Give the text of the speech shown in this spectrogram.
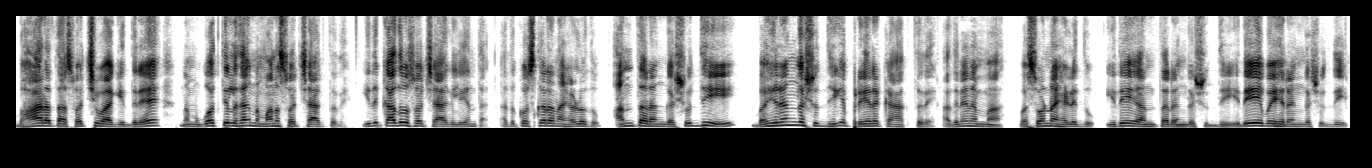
ಭಾರತ ಸ್ವಚ್ಛವಾಗಿದ್ರೆ ನಮ್ಗೆ ಗೊತ್ತಿಲ್ಲದಂಗೆ ನಮ್ಮ ಮನಸ್ಸು ಸ್ವಚ್ಛ ಆಗ್ತದೆ. ಇದಕ್ಕಾದ್ರೂ ಸ್ವಚ್ಛ ಆಗಲಿ ಅಂತ. ಅದಕ್ಕೋಸ್ಕರ ನಾ ಹೇಳೋದು, ಅಂತರಂಗ ಶುದ್ಧಿ ಬಹಿರಂಗ ಶುದ್ಧಿಗೆ ಪ್ರೇರಕ ಆಗ್ತದೆ. ಅದನ್ನೇ ನಮ್ಮ ಬಸವಣ್ಣ ಹೇಳಿದ್ದು, ಇದೇ ಅಂತರಂಗ ಶುದ್ಧಿ, ಇದೇ ಬಹಿರಂಗ ಶುದ್ಧಿ,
